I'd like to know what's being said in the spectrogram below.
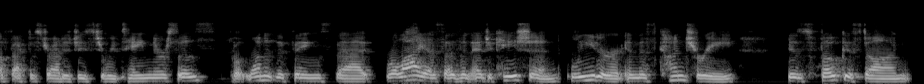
effective strategies to retain nurses. But one of the things that Relias as an education leader in this country is focused on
